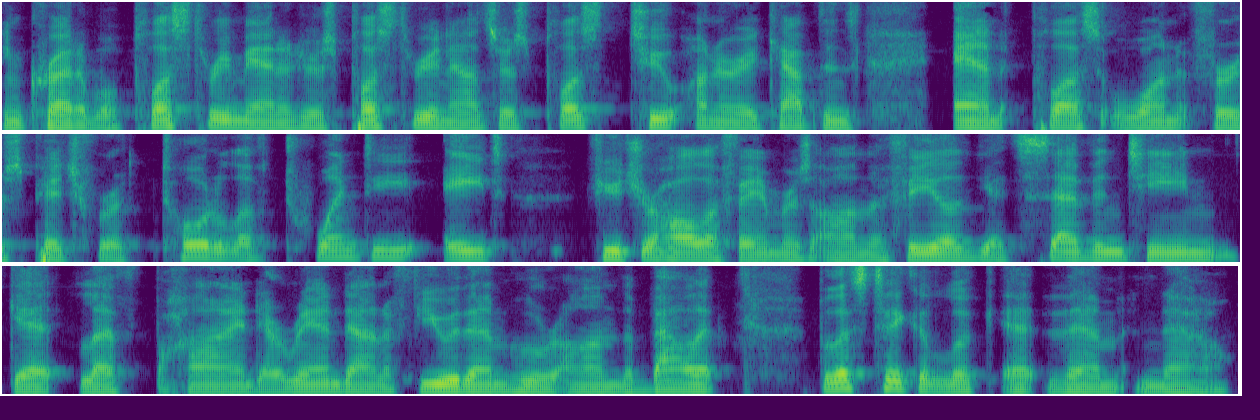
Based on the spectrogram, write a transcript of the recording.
Incredible. Plus three managers, plus three announcers, plus two honorary captains, and plus one first pitch for a total of 28 future Hall of Famers on the field, yet 17 get left behind. I ran down a few of them who are on the ballot, but let's take a look at them now.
